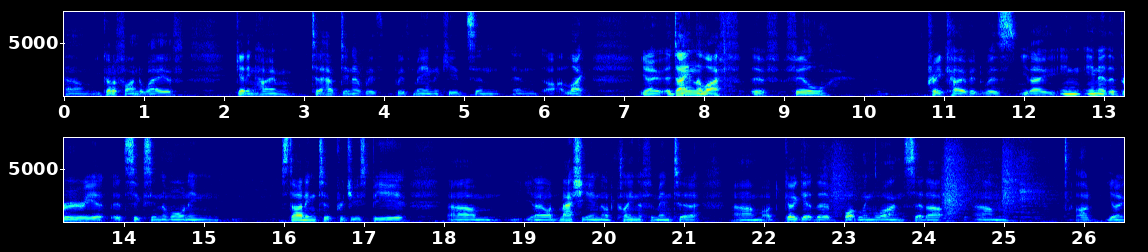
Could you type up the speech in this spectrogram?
Um, you've got to find a way of getting home to have dinner with, with me and the kids, and and uh, like, you know, a day in the life of Phil pre-COVID was, you know, in in at the brewery at, at six in the morning, starting to produce beer. Um, you know, I'd mash in, I'd clean the fermenter, um, I'd go get the bottling line set up. Um, I'd, you know,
